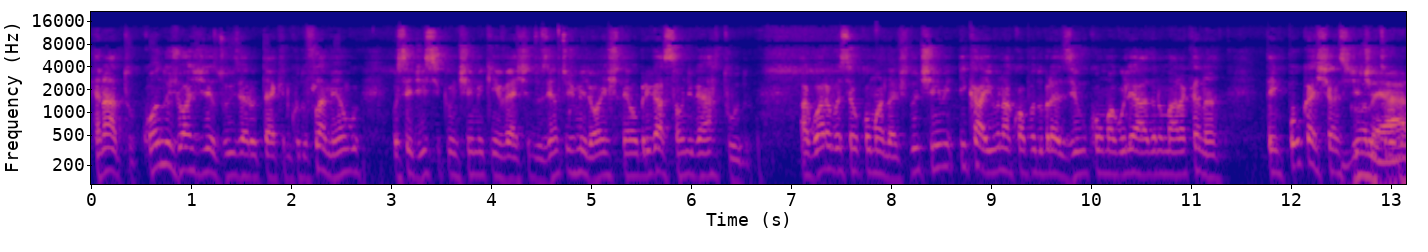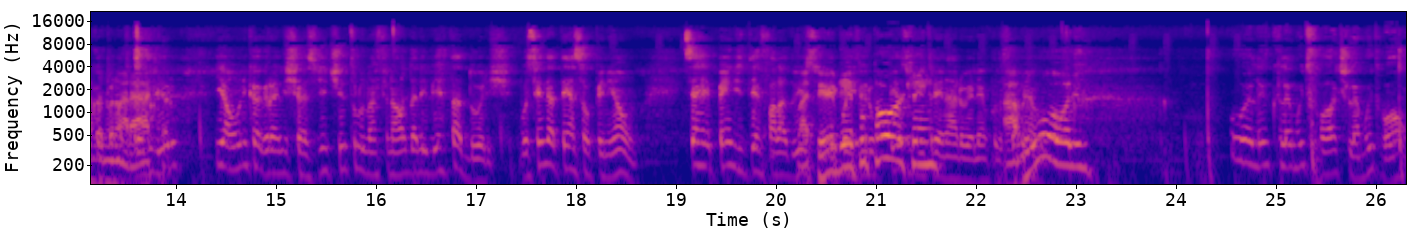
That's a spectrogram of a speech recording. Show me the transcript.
Renato, quando o Jorge Jesus era o técnico do Flamengo, você disse que um time que investe 200 milhões tem a obrigação de ganhar tudo. Agora você é o comandante do time e caiu na Copa do Brasil com uma goleada no Maracanã. Tem poucas chances de título no Campeonato no Brasileiro e a única grande chance de título na final da Libertadores. Você ainda tem essa opinião? Se arrepende de ter falado Vai isso perder depois pro Porto, hein? De treinar o elenco do Abre Flamengo? o olho. O elenco ele é muito forte, ele é muito bom.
